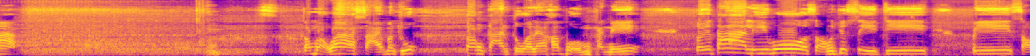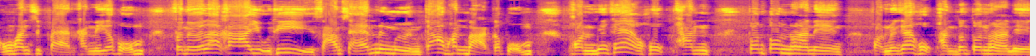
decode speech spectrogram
มากๆ ต้องบอกว่าสายบรรทุกต้องการตัวแล้วครับผมคันนี้ Toyota r e v o 2.4G ปี 2018 คันนี้ครับผม เสนอราคาอยู่ที่ 319,000 บาทครับผม ผ่อนเพียงแค่ 6,000 ต้นๆ เท่านั้นเอง ผ่อนเพียงแค่ 6,000 ต้นๆ เท่านั้นเอง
